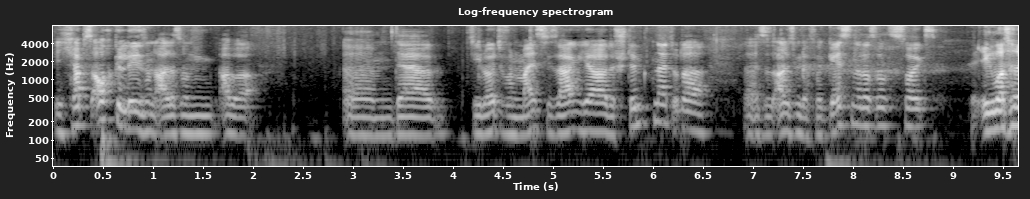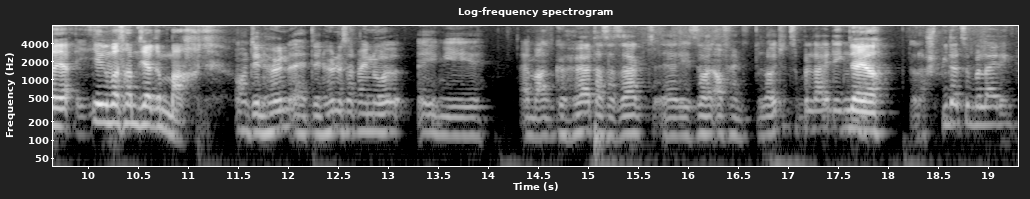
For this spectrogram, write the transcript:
Ich hab's auch gelesen und alles, und, aber ähm, der, die Leute von Mainz, die sagen ja, das stimmt nicht oder äh, es ist alles wieder vergessen oder so Zeugs. Irgendwas, hat er ja, irgendwas haben sie ja gemacht. Und den Höhn, äh, den Höhnes hat man nur irgendwie einmal gehört, dass er sagt, äh, die sollen aufhören, Leute zu beleidigen. Naja, Oder Spieler zu beleidigen.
